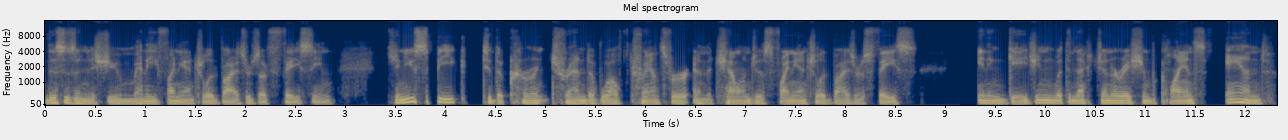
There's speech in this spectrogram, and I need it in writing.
This is an issue many financial advisors are facing. Can you speak to the current trend of wealth transfer and the challenges financial advisors face in engaging with the next generation of clients? And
